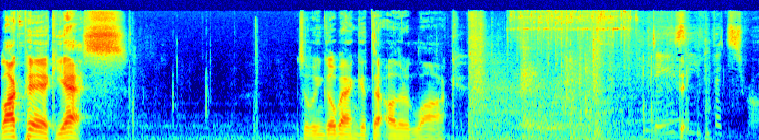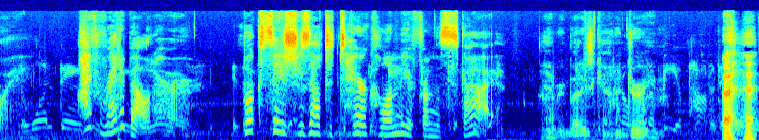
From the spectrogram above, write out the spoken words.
Lockpick, yes. So we can go back and get that other lock. Daisy Fitzroy. I've read about her. Books say she's out to tear Columbia from the sky. Everybody's got a dream.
